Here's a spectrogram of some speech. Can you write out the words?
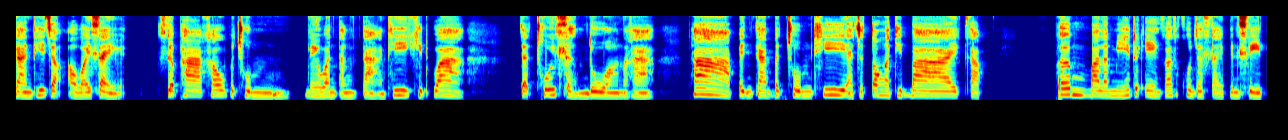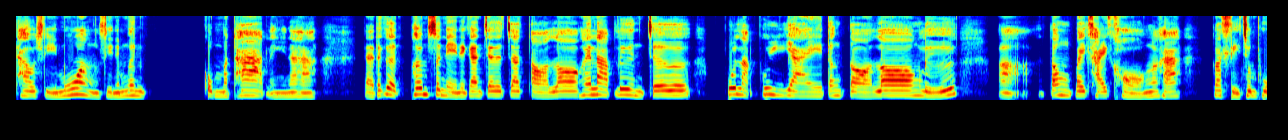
การที่จะเอาไว้ใส่เสื้อผ้าเข้าประชุมในวันต่างๆ ที่คิดว่าจะช่วยเสริมดวงนะคะ ถ้าเป็นการประชุมที่อาจจะต้องอธิบายกับเพิ่มบารมีให้ตัวเองก็ควรจะใส่เป็นสีเทาสีม่วง สีน้ำเงินกรมธาตุอะไรอย่างนี้นะคะ แต่ถ้าเกิดเพิ่มเสน่ห์ในการเจรจาต่อรองให้ราบรื่นเจอผู้หลักผู้ใหญ่ต้องต่อรองหรืออต้องไปขายของนะคะ ก็สีชมพู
